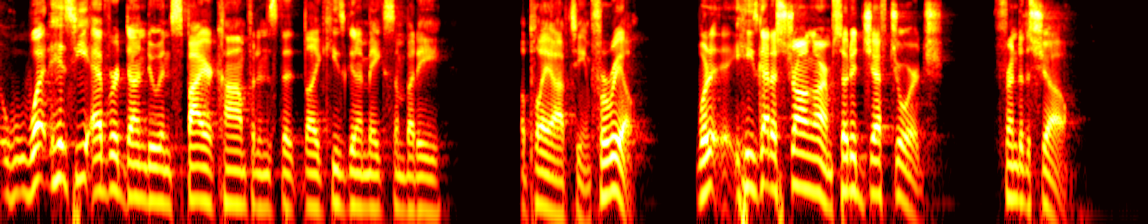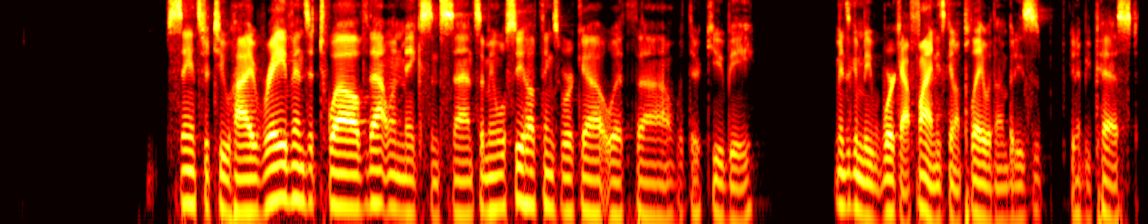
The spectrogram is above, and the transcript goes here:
What has he ever done to inspire confidence that like he's going to make somebody a playoff team? For real. What he's got a strong arm. So did Jeff George, friend of the show. Saints are too high. Ravens at 12. That one makes some sense. I mean, we'll see how things work out with uh, with their QB. I mean, it's to be work out fine. He's to play with them, but he's to be pissed.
